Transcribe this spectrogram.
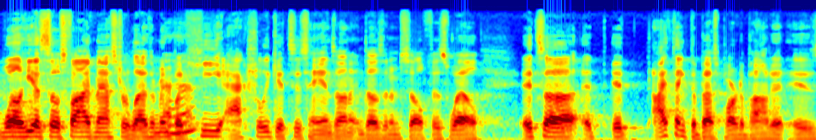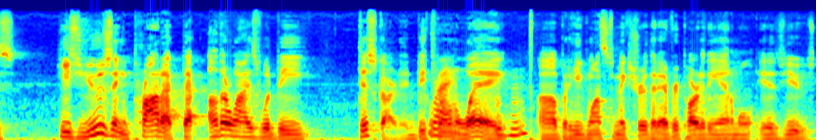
Well, he has those five master leathermen, uh -huh. but uh-huh. he actually gets his hands on it and does it himself as well. It's uh, it, it. I think the best part about it is he's using product that otherwise would be discarded, be thrown right. away, mm -hmm. uh, but he wants to make sure that every part of the animal is used.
